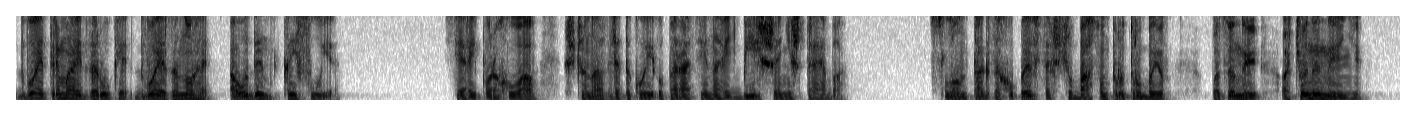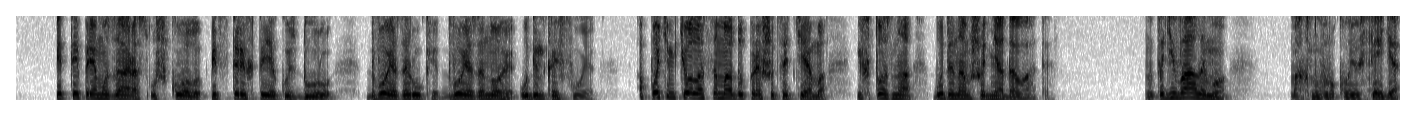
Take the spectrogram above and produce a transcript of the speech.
Двоє тримають за руки, двоє за ноги, а один кайфує. Сірий порахував, що нас для такої операції навіть більше, ніж треба. Слон так захопився, що басом протрубив Пацани, а чо не нині? Піти прямо зараз у школу, підстерегти якусь дуру, двоє за руки, двоє за ноги, один кайфує. А потім тьола сама допре, що це тема, і хто зна, буде нам щодня давати. Ну тоді валимо. махнув рукою Федя,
